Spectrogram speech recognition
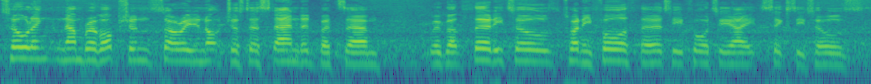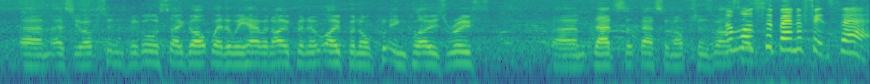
Tooling, number of options, sorry, not just a standard, but um, We've got 30 tools, 24, 30, 48, 60 tools um, as your options. We've also got whether we have an open, open or enclosed roof. Um, that's that's an option as well. And what's the benefits there?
